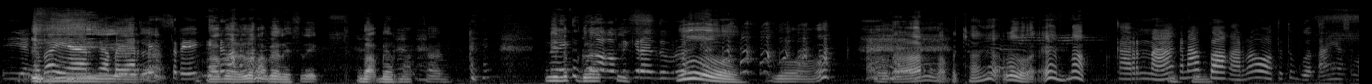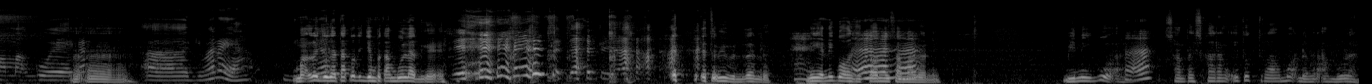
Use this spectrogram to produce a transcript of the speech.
Iya nggak bayar nggak Iya, bayar nggak- listrik. Nggak bayar lu nggak bayar listrik nggak bayar makan. Nah nginep itu gue gak gratis. kepikiran tuh bro. Wah, lu kan nggak percaya lu. Enak karena kenapa? Karena waktu itu gue tanya sama mak gue kan Heeh. eh, gimana ya? Mak lu juga takut dijemput ambulan kayak jadi ya. Eh tapi beneran loh. Nih ini gua kasih tau nih sama lo nih. Bini gua sampai sekarang itu trauma dengan ambulan.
